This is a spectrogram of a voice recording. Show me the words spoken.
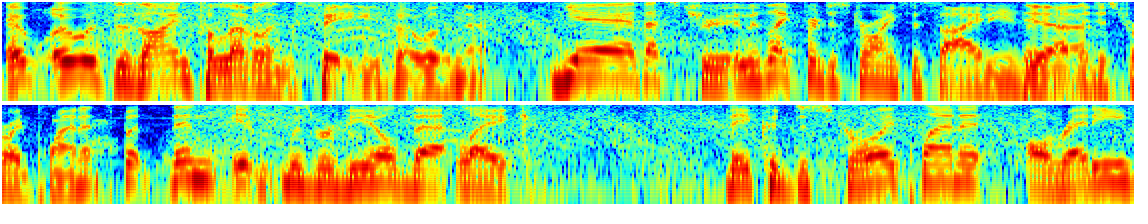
It, it was designed for leveling cities, though, wasn't it? Yeah, that's true. It was like for destroying societies. That's how they destroyed planets. But then it was revealed that like they could destroy planets already,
